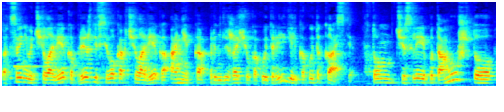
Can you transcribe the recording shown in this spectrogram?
оценивать человека прежде всего как человека, а не как принадлежащего какой-то религии или какой-то касте. В том числе и потому, что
